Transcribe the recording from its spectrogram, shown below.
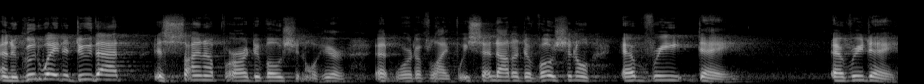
And a good way to do that is sign up for our devotional here at Word of Life. We send out a devotional every day. every day.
